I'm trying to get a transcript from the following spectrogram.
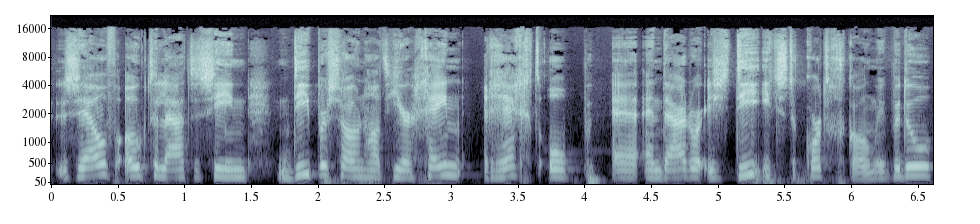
zelf ook te laten zien, die persoon had hier geen recht op eh, en daardoor is die iets tekort gekomen. Ik bedoel,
